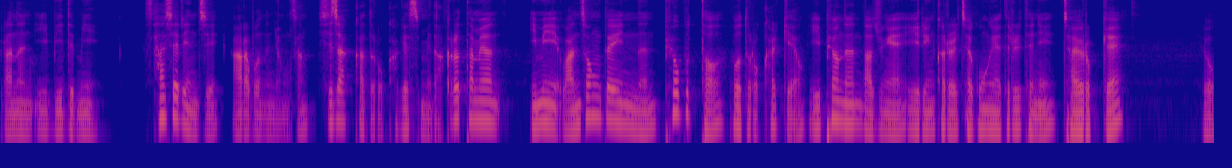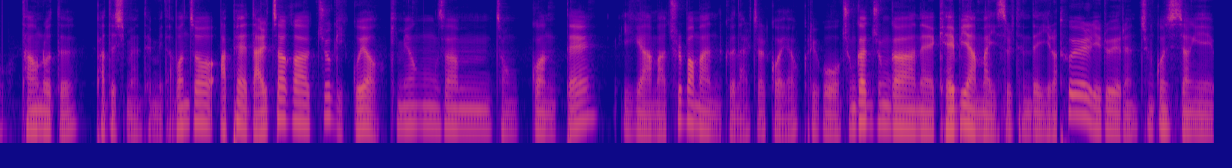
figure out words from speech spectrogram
라는 이 믿음이 사실인지 알아보는 영상 시작하도록 하겠습니다. 그렇다면 이미 완성되어 있는 표부터 보도록 할게요. 이 표는 나중에 이 링크를 제공해 드릴 테니 자유롭게 요 다운로드 받으시면 됩니다. 먼저 앞에 날짜가 쭉 있고요. 김영삼 정권 때 이게 아마 출범한 그 날짜일 거예요. 그리고 중간중간에 갭이 아마 있을 텐데 이런 토요일, 일요일은 증권시장이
